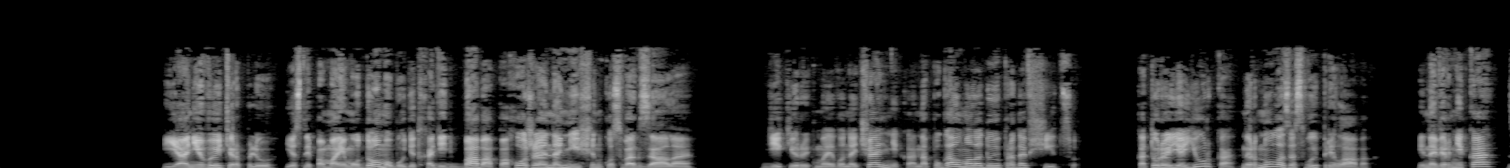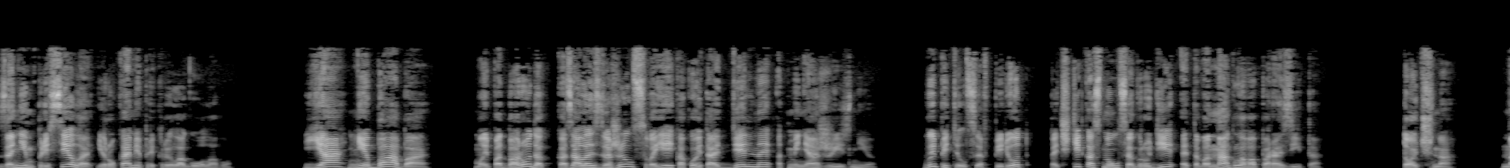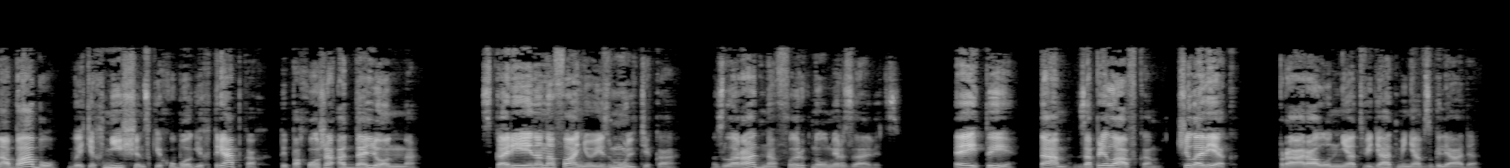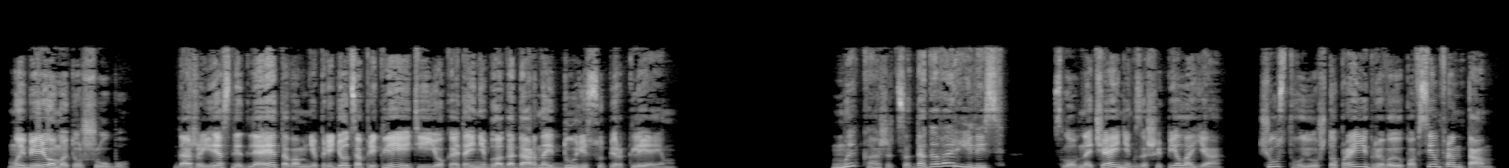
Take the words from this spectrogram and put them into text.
«Я не вытерплю, если по моему дому будет ходить баба, похожая на нищенку с вокзала!» Дикий рык моего начальника напугал молодую продавщицу, которая Юрка нырнула за свой прилавок и наверняка за ним присела и руками прикрыла голову. «Я не баба!» Мой подбородок, казалось, зажил своей какой-то отдельной от меня жизнью. Выпятился вперед, почти коснулся груди этого наглого паразита. «Точно! На бабу в этих нищенских убогих тряпках ты похожа отдаленно. Скорее на Нафаню из мультика!» Злорадно фыркнул мерзавец. «Эй ты, там, за прилавком! Человек! Проорал он, не отведя от меня взгляда. «Мы берем эту шубу, даже если для этого мне придется приклеить ее к этой неблагодарной дуре суперклеем». «Мы, кажется, договорились», — Словно чайник зашипела я. Чувствую, что проигрываю по всем фронтам.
